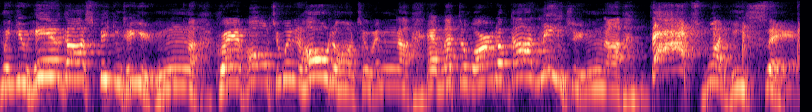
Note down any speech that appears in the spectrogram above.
When you hear God speaking to you, mm, grab hold to it and hold on to it, mm, and let the word of God lead you. That's what he said.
